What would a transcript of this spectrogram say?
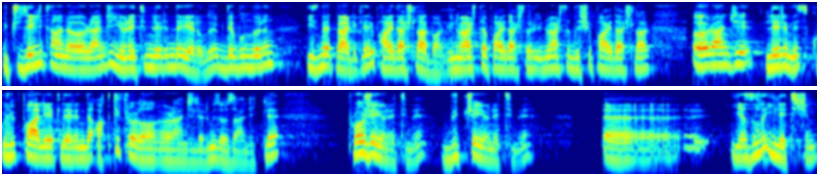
350 tane öğrenci yönetimlerinde yer alıyor. Bir de bunların hizmet verdikleri paydaşlar var. Üniversite paydaşları, üniversite dışı paydaşlar. Öğrencilerimiz kulüp faaliyetlerinde aktif rol alan öğrencilerimiz özellikle proje yönetimi, bütçe yönetimi, e, yazılı iletişim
